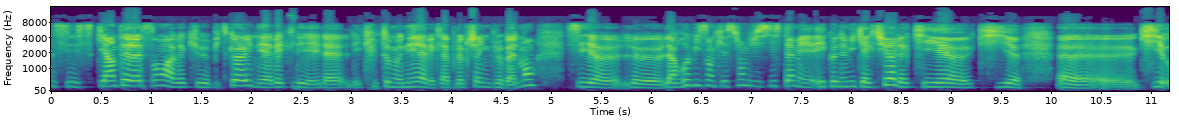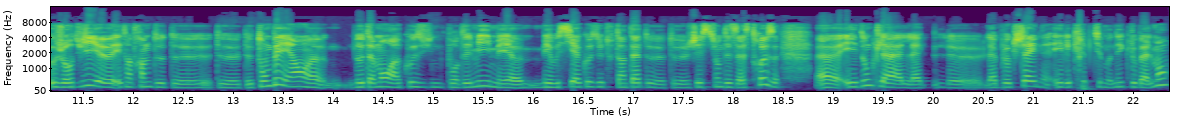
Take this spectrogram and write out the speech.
c'est ce qui est intéressant avec euh, Bitcoin et avec les, les crypto-monnaies, avec la blockchain globalement, c'est euh, la remise en question du système économique actuel qui est euh, qui euh, qui aujourd'hui est en train de, de, de, tomber, hein, notamment à cause d'une pandémie, mais mais aussi à cause de tout un tas de, de gestion désastreuse. et donc la, la, la blockchain et les crypto-monnaies globalement,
